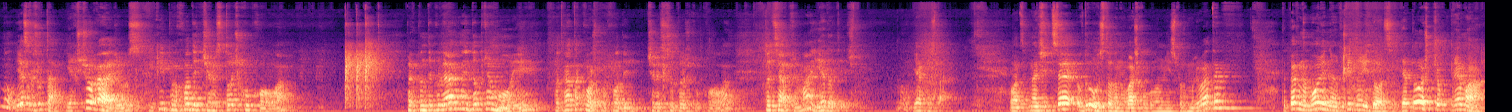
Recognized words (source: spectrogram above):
ну, я скажу так, якщо радіус, який проходить через точку кола, перпендикулярний до прямої, котра також проходить через цю точку кола, то ця пряма є дотична. Ну, якось так. От, значить, це в другу сторону важко було мені сформулювати. Тепер на мові необхідно і досить. Для того, щоб пряма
